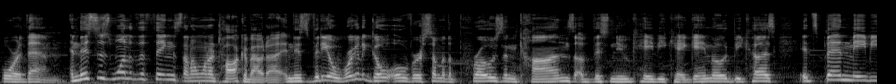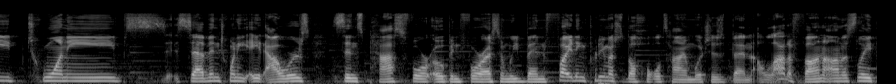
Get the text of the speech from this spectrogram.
for them. And this is one of the things that I want to talk about uh, in this video we're going to go over some of the pros and cons of this new kvk game mode because it's been maybe 27 28 hours since pass 4 opened for us and we've been fighting pretty much the whole time which has been a lot of fun honestly.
